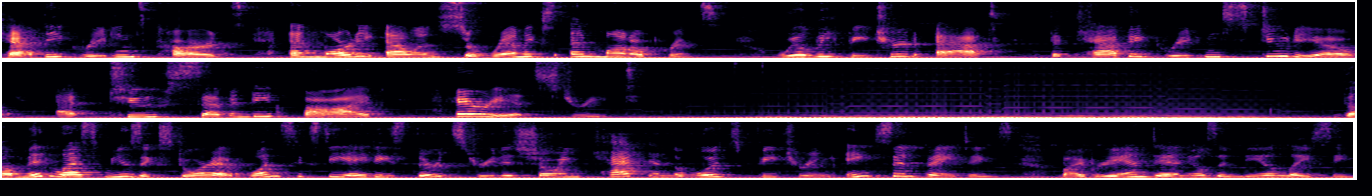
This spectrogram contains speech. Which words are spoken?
Kathy Greeting's cards and Marty Allen's ceramics and monoprints will be featured at the Kathy Greeting Studio at 275 Harriet Street. The Midwest Music Store at 168 East 3rd Street is showing Cat in the Woods featuring inks and paintings by Brianne Daniels and Neil Lacey.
